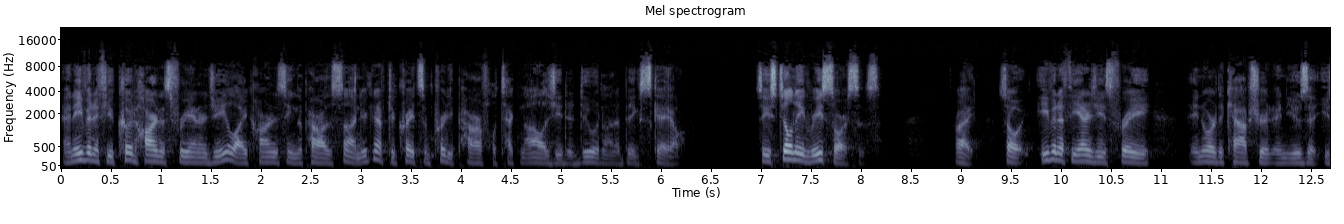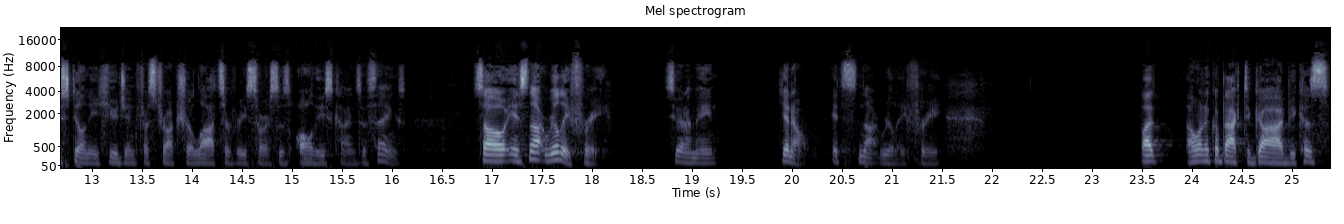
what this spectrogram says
And even if you could harness free energy, like harnessing the power of the sun, you're going to have to create some pretty powerful technology to do it on a big scale. So you still need resources. Right. So even if the energy is free, in order to capture it and use it, you still need huge infrastructure, lots of resources, all these kinds of things. So it's not really free. See what I mean? You know, it's not really free. But I want to go back to God because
